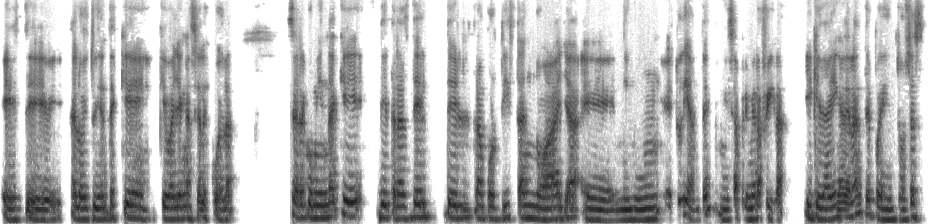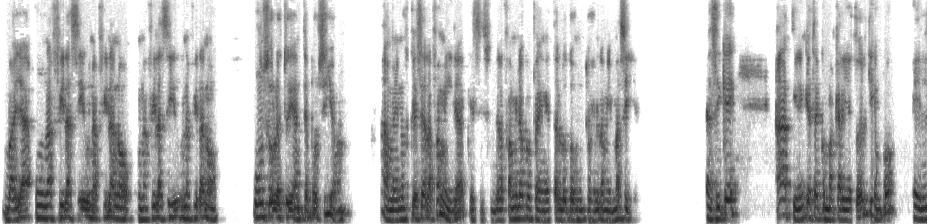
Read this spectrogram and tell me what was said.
Este, a los estudiantes que, que vayan hacia la escuela, se recomienda que detrás del, del transportista no haya eh, ningún estudiante en esa primera fila, y que de ahí en adelante, pues entonces vaya una fila sí, una fila no, una fila sí, una fila no, un solo estudiante por sillón, a menos que sea la familia, que si son de la familia, pues pueden estar los dos juntos en la misma silla. Así que, ah, tienen que estar con mascarilla todo el tiempo, el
